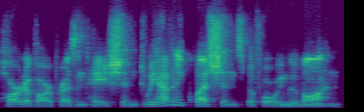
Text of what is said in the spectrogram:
part of our presentation. Do we have any questions before we move on?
